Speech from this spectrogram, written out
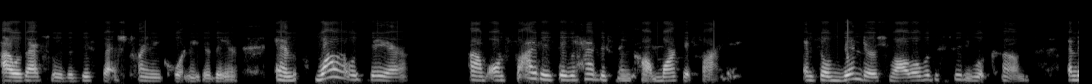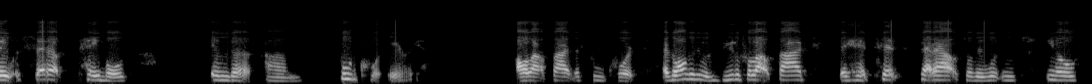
I was actually the dispatch training coordinator there. And while I was there, um, on Fridays, they would have this thing called Market Friday. And so vendors from all over the city would come and they would set up tables in the um, food court area, all outside the food court. As long as it was beautiful outside, they had tents set out so they wouldn't, you know,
